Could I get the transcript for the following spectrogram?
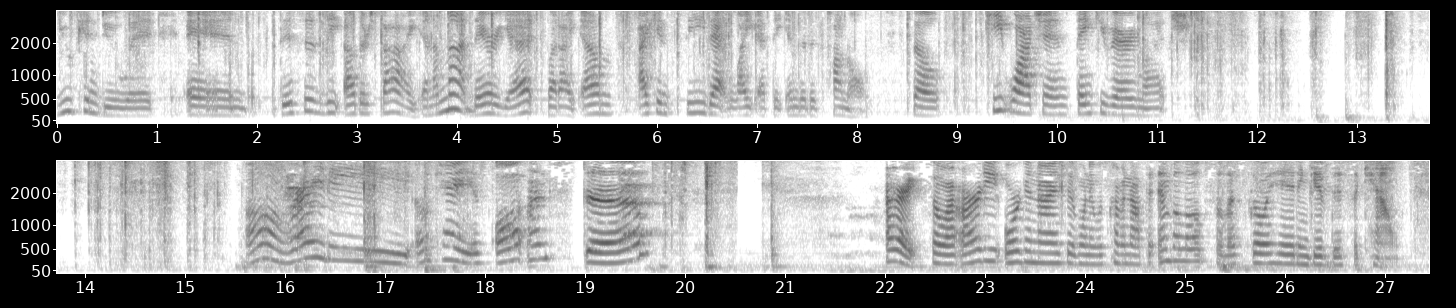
You can do it. And this is the other side. And I'm not there yet, but I am, I can see that light at the end of the tunnel. So keep watching. Thank you very much. Alrighty. Okay, it's all unstuffed. All right, so I already organized it when it was coming out the envelope. So let's go ahead and give this a count.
